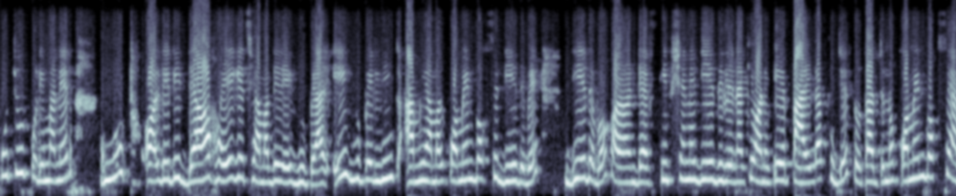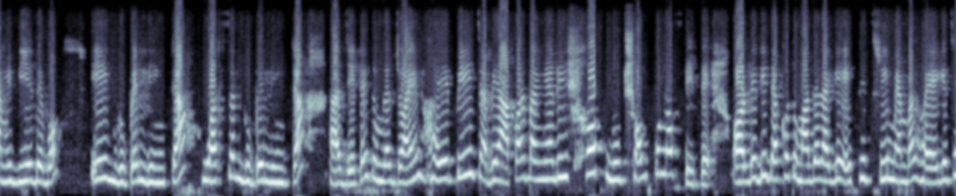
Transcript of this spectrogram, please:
প্রচুর পরিমাণের নোট অলরেডি দেওয়া হয়ে গেছে আমাদের এই গ্রুপে আর এই গ্রুপের লিংক আমি আমার কমেন্ট বক্সে দিয়ে দেবে, দিয়ে দেবো। কারণ ডেসক্রিপশনে দিয়ে দিলে নাকি অনেকে পায় না খুঁজে, তো তার জন্য কমেন্ট বক্সে আমি দিয়ে দেবো এই গ্রুপের লিঙ্কটা হোয়াটসঅ্যাপ গ্রুপের লিঙ্কটা যেটাই তোমরা জয়েন হয়ে পেয়ে যাবে আপার বাইনারি সব নোট সম্পূর্ণ ফ্রিতে অলরেডি দেখো তোমাদের আগে এইটি থ্রি মেম্বার হয়ে গেছে,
